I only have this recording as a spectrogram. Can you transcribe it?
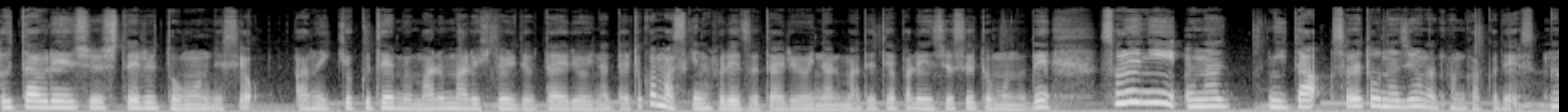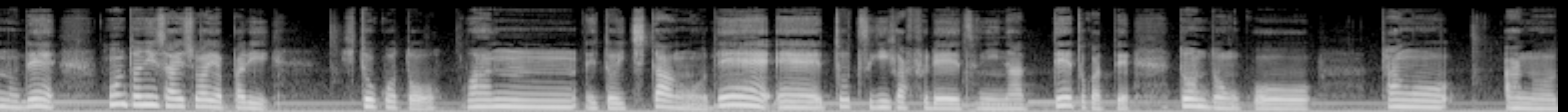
歌う練習してると思うんですよ。あの1曲全部丸々一人で歌えるようになったりとか、まあ、好きなフレーズ歌えるようになるまでってやっぱ練習すると思うのでそれに同似たそれと同じような感覚ですなので本当に最初はやっぱり一言ワン、えっと、1単語で、えー、と次がフレーズになってとかってどんどんこう単語をあの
